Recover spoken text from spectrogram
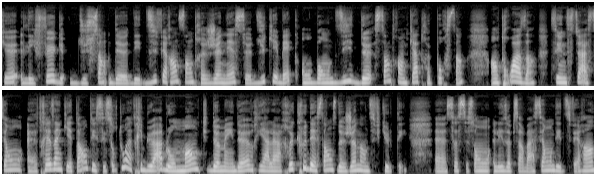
que les fugues des différents centres jeunesse du Québec ont bondi de 134 en trois ans. C'est une situation euh, très inquiétante et c'est surtout surtout attribuable au manque de main-d'œuvre et à la recrudescence de jeunes en difficulté. Euh, ça, ce sont les observations des différents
